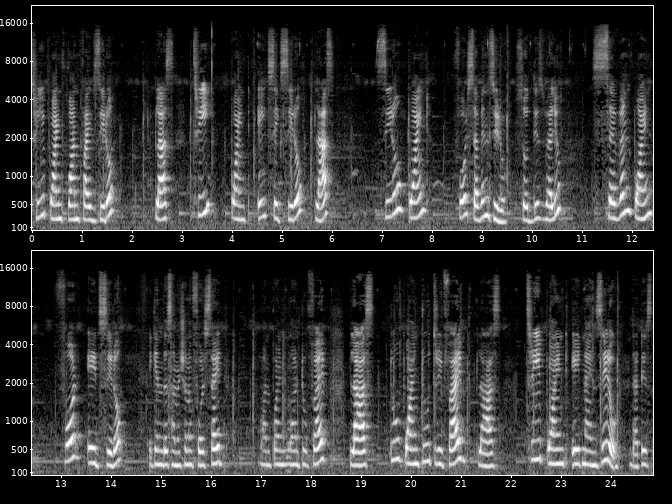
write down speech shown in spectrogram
3.150 plus 3.860 plus 0.470 so this value 7.480 again the summation of fore sight 1.125 plus 2.235 plus 3.890 that is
